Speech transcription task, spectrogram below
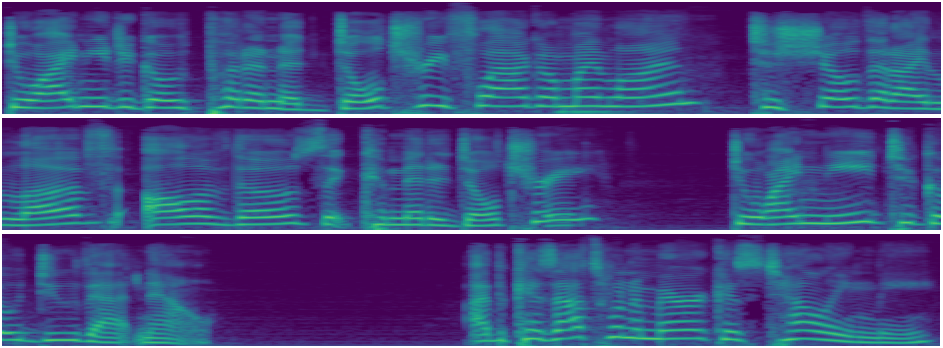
Do I need to go put an adultery flag on my lawn to show that I love all of those that commit adultery? Do I need to go do that now? I, because that's what America's telling me.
